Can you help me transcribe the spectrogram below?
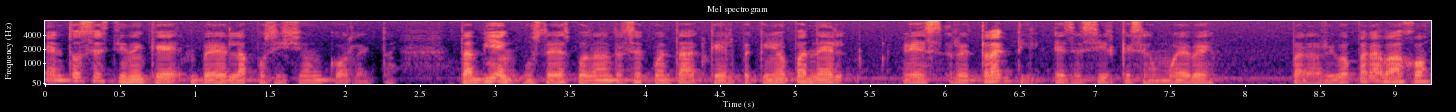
Entonces tienen que ver la posición correcta. También ustedes podrán darse cuenta que el pequeño panel es retráctil, es decir, que se mueve para arriba para abajo,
